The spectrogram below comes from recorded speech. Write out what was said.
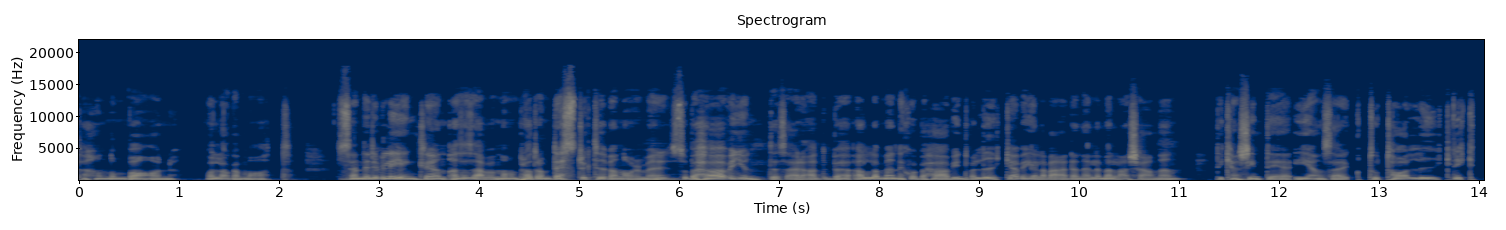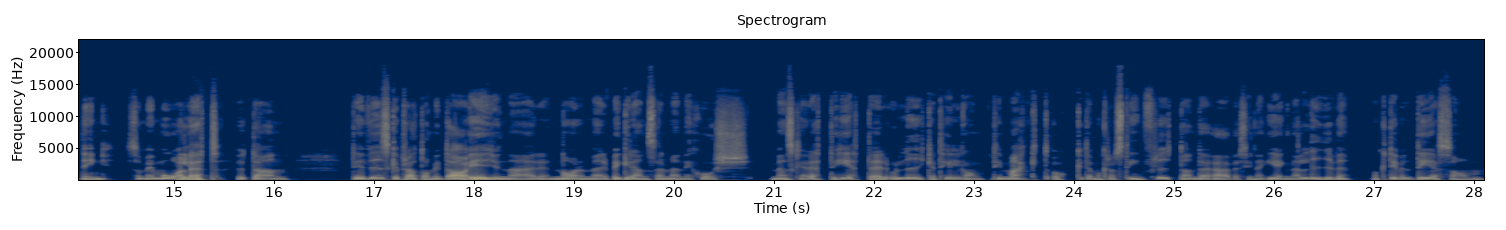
ta hand om barn och laga mat. Sen är det väl egentligen, alltså så här, när man pratar om destruktiva normer så behöver ju inte så här, alla människor behöver ju inte vara lika över hela världen eller mellan könen. Det kanske inte är en så här total likriktning som är målet, utan det vi ska prata om idag är ju när normer begränsar människors mänskliga rättigheter och lika tillgång till makt och demokratiskt inflytande över sina egna liv. Och det är väl det som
